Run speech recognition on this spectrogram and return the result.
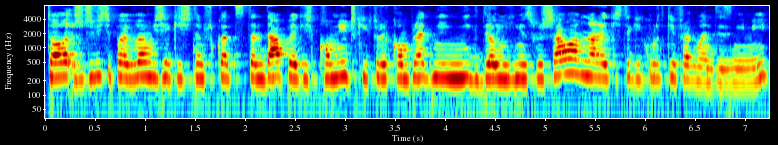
to rzeczywiście pojawiały mi się jakieś na przykład stand-upy, jakieś komiczki, których kompletnie nigdy o nich nie słyszałam, no ale jakieś takie krótkie fragmenty z nimi.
